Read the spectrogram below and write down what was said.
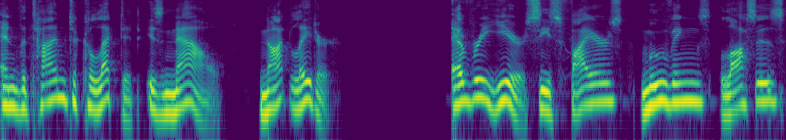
And the time to collect it is now, not later. Every year sees fires, movings, losses,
